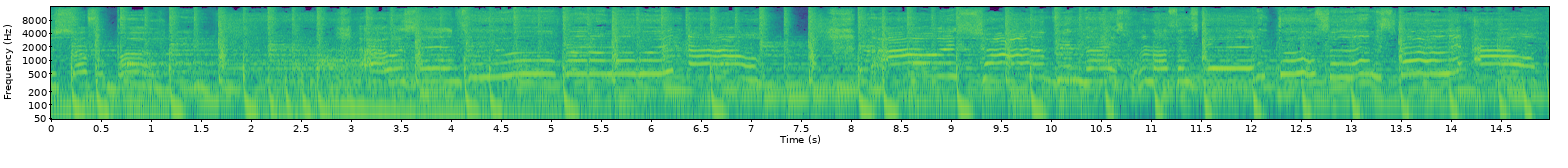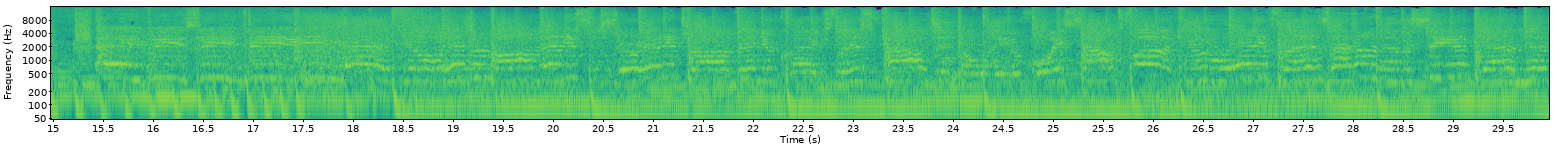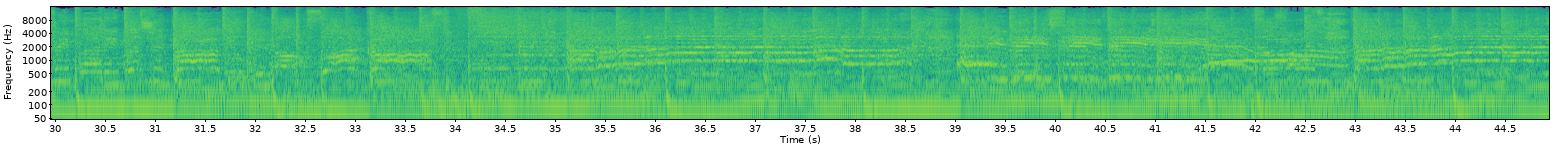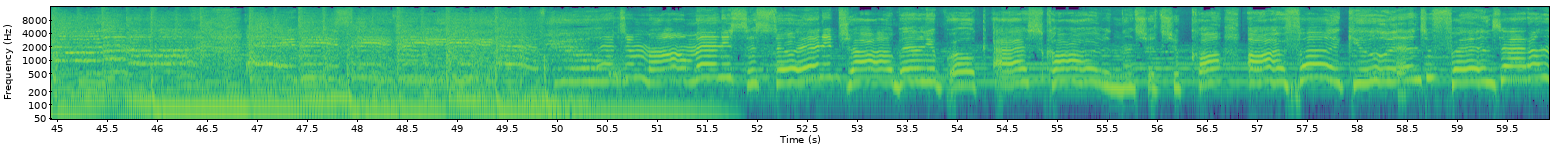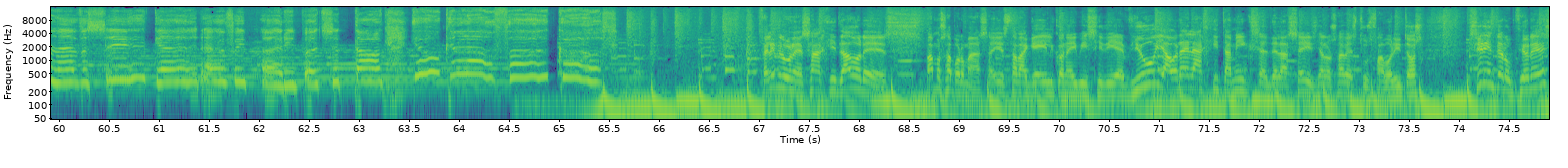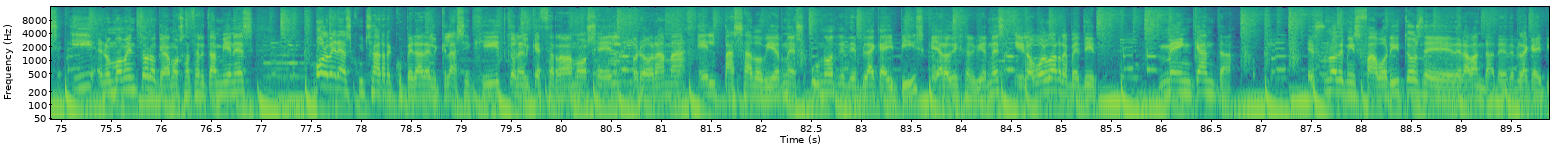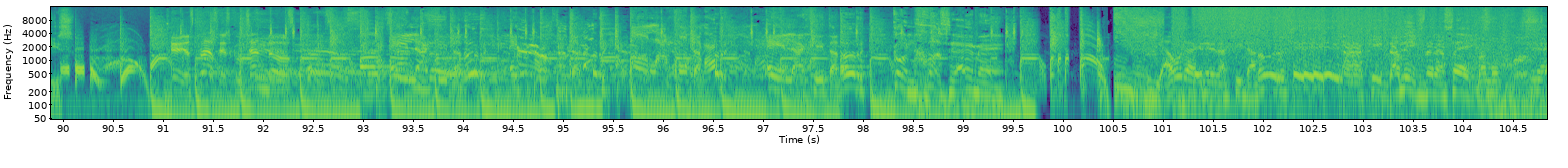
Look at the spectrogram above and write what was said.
yourself above Feliz lunes, agitadores. Vamos a por más. Ahí estaba Gail con View y ahora el Agitamix, el de las seis. ya lo sabes, tus favoritos, sin interrupciones. Y en un momento lo que vamos a hacer también es volver a escuchar, recuperar el Classic Hit con el que cerrábamos el programa el pasado viernes, uno de The Black Eyed Peas, que ya lo dije el viernes, y lo vuelvo a repetir. Me encanta. Es uno de mis favoritos de, la banda, de The Black Eyed Peas. Estás escuchando El Agitador. El Agitador. El Agitador con José M. Y ahora en el agitador, el agitamix de Vamos. José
